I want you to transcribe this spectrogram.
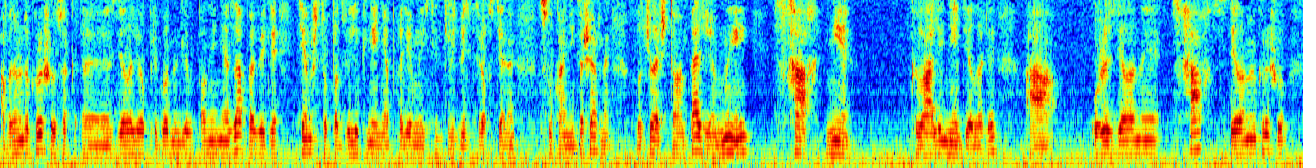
а потом эту крышу э, сделали ее пригодной для выполнения заповеди тем, что подвели к ней необходимые стенки. Ведь без трех стенок сука не кошерная. Получилось, что опять же мы схах не клали, не делали, а уже сделанный схах, сделанную крышу Э,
